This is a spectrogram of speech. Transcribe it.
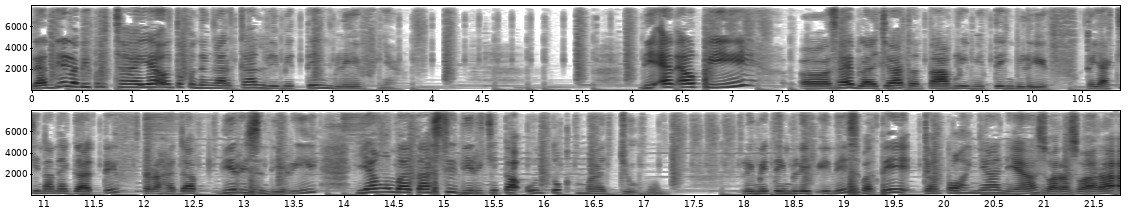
dan dia lebih percaya untuk mendengarkan limiting belief-nya. Di NLP uh, saya belajar tentang limiting belief, keyakinan negatif terhadap diri sendiri yang membatasi diri kita untuk maju. Limiting belief ini seperti contohnya nih ya, suara-suara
